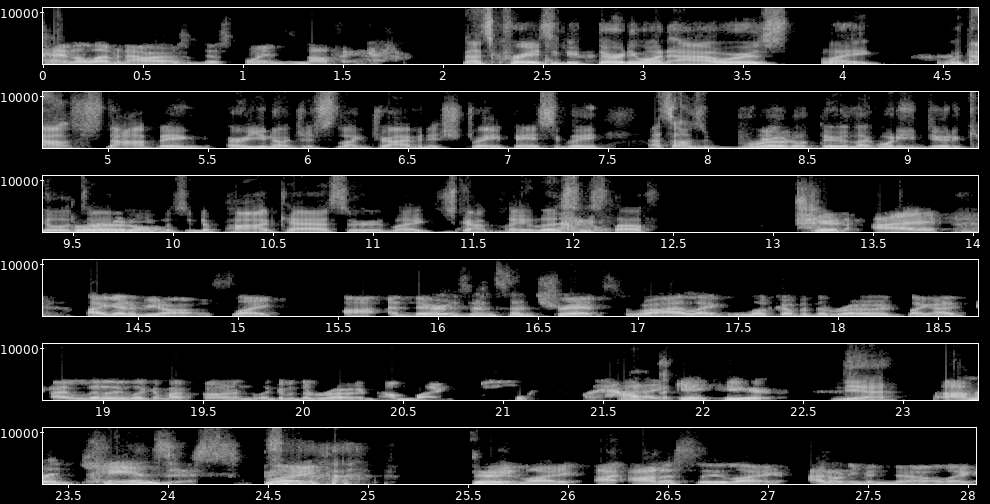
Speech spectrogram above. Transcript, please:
10, 11 hours at this point is nothing. That's crazy, dude. 31 hours, like without stopping or, you know, just like driving it straight, basically. That sounds brutal, yeah. dude. Like, what do you do to kill the time? Do you listen to podcasts or like just got playlists and stuff? Dude, I, I gotta be honest. Like, I, there's been some trips where I like look up at the road. Like, I, I literally look at my phone and look up at the road. And I'm like, how did I get here? Yeah. I'm in Kansas. Like, dude, like, I honestly, like, I don't even know. Like,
